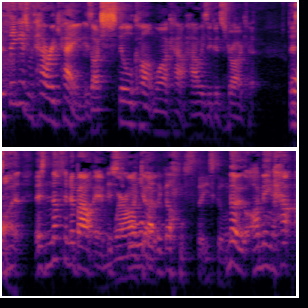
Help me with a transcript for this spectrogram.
The thing is with Harry Kane is I still can't work out how he's a good striker. There's, Why? no, there's nothing about him It's, where well, I what go. about the goals that he scored? No, I mean how.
